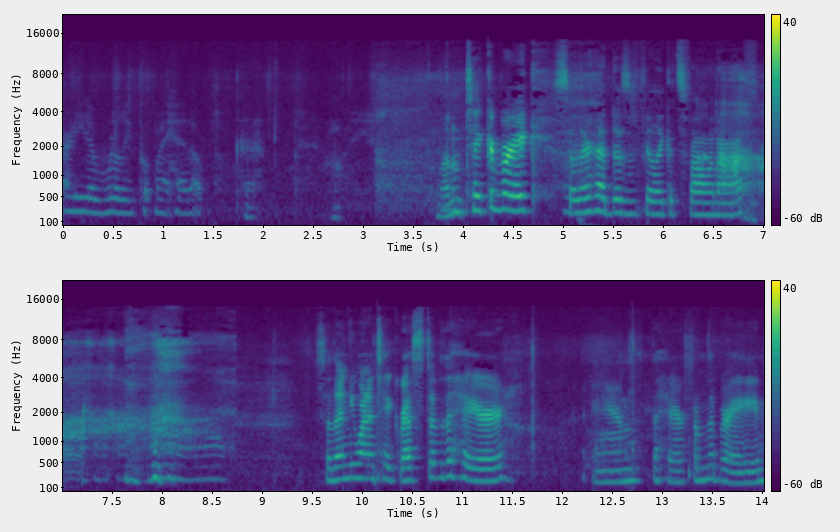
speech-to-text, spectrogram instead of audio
I need to really put my head up. Okay. Let them take a break so their head doesn't feel like it's falling off. so then you want to take rest of the hair and the hair from the braid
